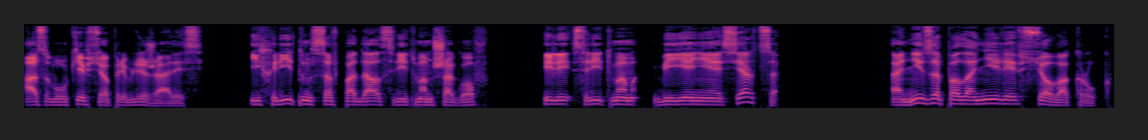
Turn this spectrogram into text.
а звуки все приближались. Их ритм совпадал с ритмом шагов или с ритмом биения сердца. Они заполонили все вокруг.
